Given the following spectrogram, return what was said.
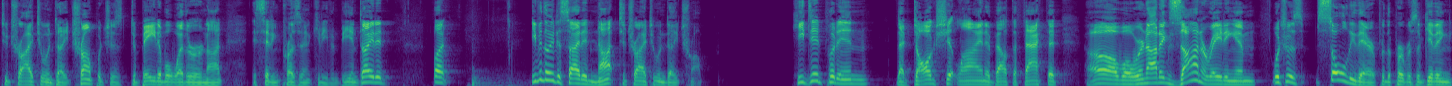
to try to indict Trump, which is debatable whether or not a sitting president can even be indicted. But even though he decided not to try to indict Trump, he did put in that dog shit line about the fact that, oh, well, we're not exonerating him, which was solely there for the purpose of giving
